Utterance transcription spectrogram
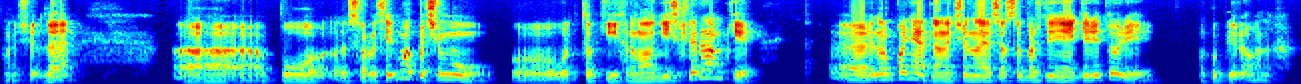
значит, да, по 47 Почему вот такие хронологические рамки? Ну, понятно, начинается освобождение территорий оккупированных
